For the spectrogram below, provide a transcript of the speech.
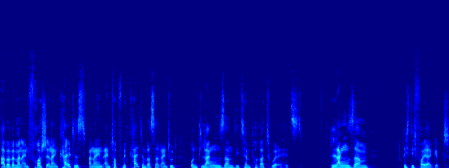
Aber wenn man einen Frosch in ein kaltes, an einen, einen Topf mit kaltem Wasser reintut und langsam die Temperatur erhitzt, langsam richtig Feuer gibt,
